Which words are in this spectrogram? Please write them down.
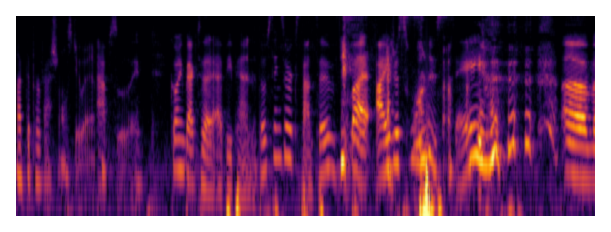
Let the professionals do it. Absolutely. Going back to that EpiPen, those things are expensive, but I just want to say um,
